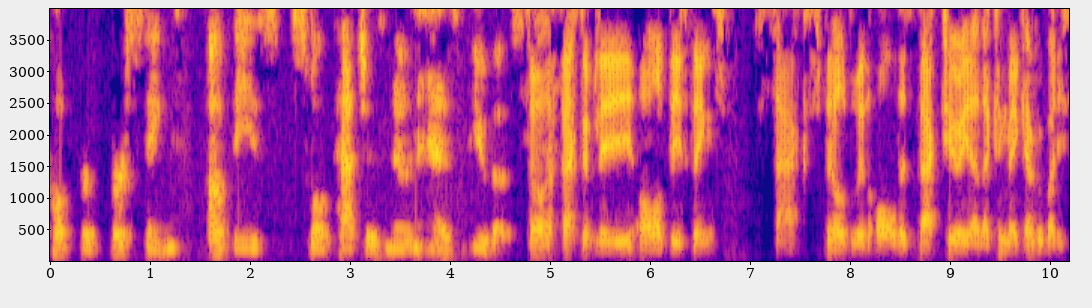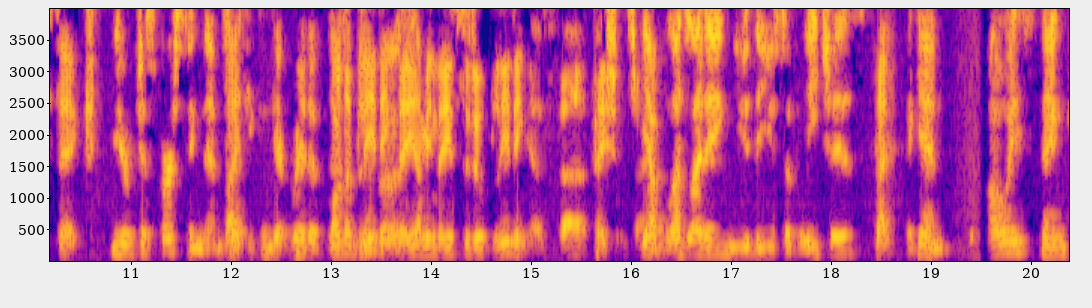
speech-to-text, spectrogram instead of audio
called for bursting of these swelled patches known as buboes. So effectively, all of these things, sacks filled with all this bacteria that can make everybody sick, You're just bursting them. So Right. if you can get rid of the or the bleeding. They, I mean, they used to do bleeding of uh, patients, right? yeah, bloodletting, you, the use of leeches. Right. Again, always think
